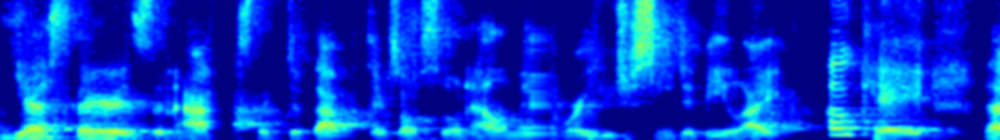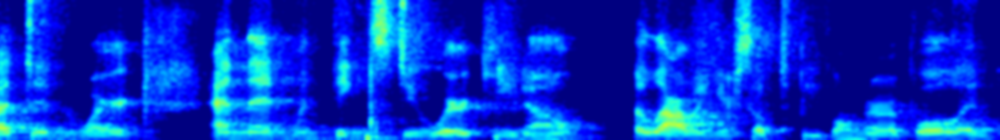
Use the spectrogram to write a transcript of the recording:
yes, there is an aspect of that, but there's also an element where you just need to be like, okay, that didn't work. And then when things do work, you know, allowing yourself to be vulnerable. And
